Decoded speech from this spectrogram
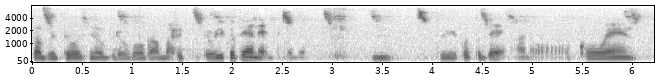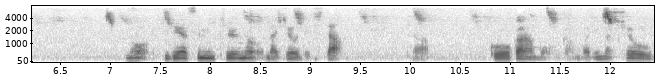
株投資のブログを頑張るってどういうことやねんってこと。うん。ということで、あの、公演の昼休み中のラジオでした。じゃあ、午後からも頑張りましょう。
